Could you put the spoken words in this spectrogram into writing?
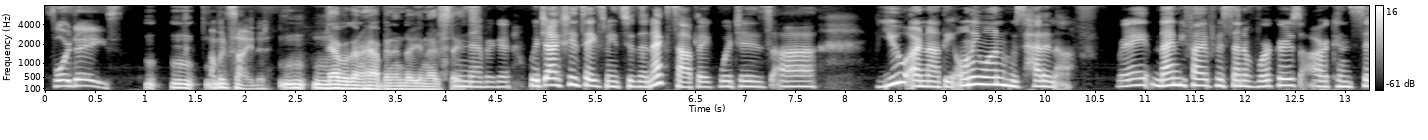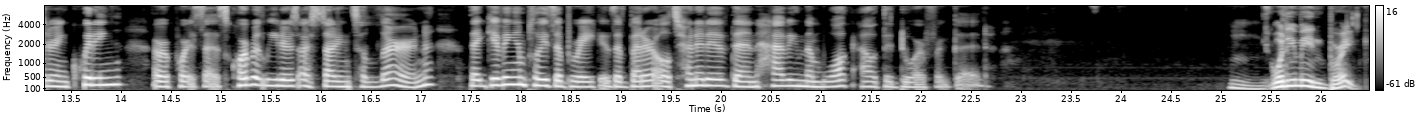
four days. I'm excited. never gonna happen in the United States. Never good. Which actually takes me to the next topic, which is uh, you are not the only one who's had enough, right? 95% of workers are considering quitting, a report says. Corporate leaders are starting to learn that giving employees a break is a better alternative than having them walk out the door for good. Hmm. What do you mean break?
